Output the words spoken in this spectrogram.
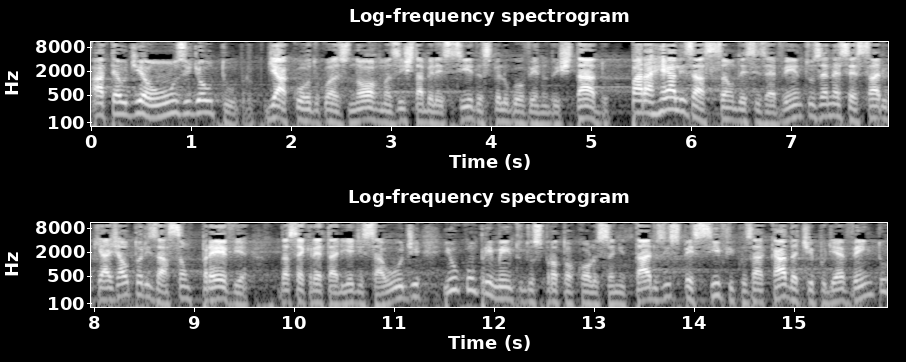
até o dia 11 de outubro. De acordo com as normas estabelecidas pelo governo do estado, para a realização desses eventos é necessário que haja autorização prévia da Secretaria de Saúde e o cumprimento dos protocolos sanitários específicos a cada tipo de evento,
